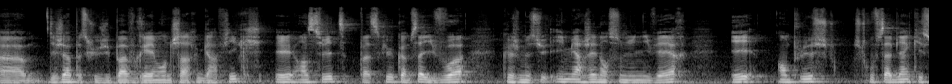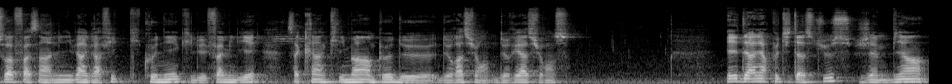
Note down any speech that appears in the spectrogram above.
Euh, déjà parce que j'ai pas vraiment de charte graphique et ensuite parce que comme ça il voit que je me suis immergé dans son univers Et en plus, je trouve ça bien qu'il soit face à un univers graphique qu'il connaît, qui lui est familier. Ça crée un climat un peu de, de, de réassurance. Et dernière petite astuce, j'aime bien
